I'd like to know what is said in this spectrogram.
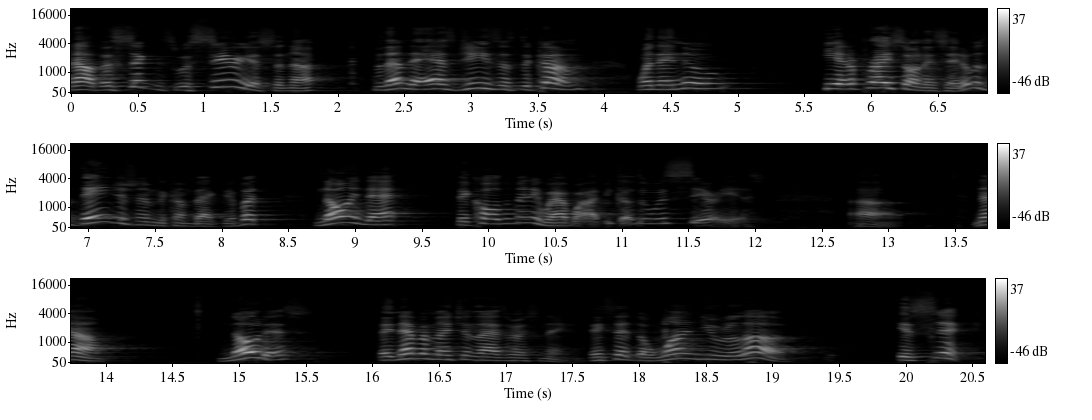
Now, the sickness was serious enough for them to ask Jesus to come when they knew he had a price on his head. It was dangerous for him to come back there. But knowing that, they called him anyway. Why? Because it was serious. Uh, now, notice they never mentioned Lazarus' name. They said, The one you love is sick.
